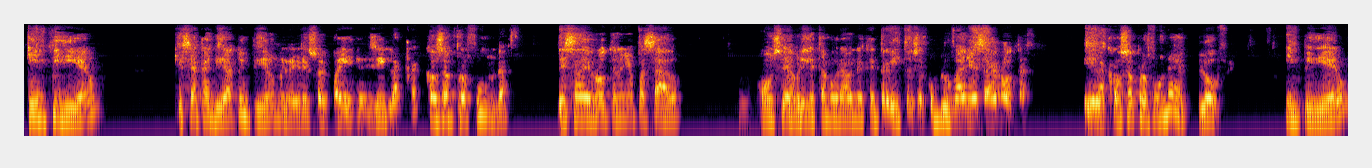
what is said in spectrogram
que impidieron que sea candidato, impidieron mi regreso al país. Es decir, la causa profunda de esa derrota el año pasado, 11 de abril estamos grabando esta entrevista y se cumple un año de esa derrota, y la causa profunda es el LOFE. Impidieron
